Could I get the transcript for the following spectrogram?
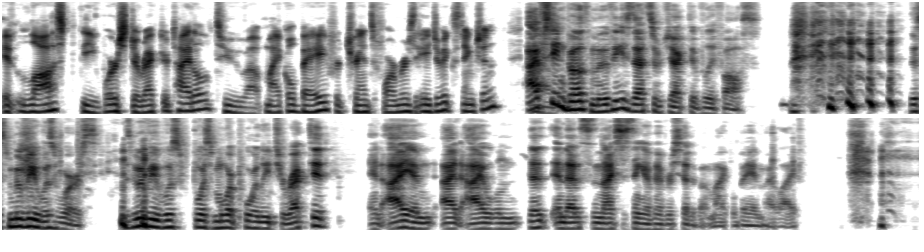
it lost the worst director title to uh, Michael Bay for Transformers: Age of Extinction. I've Uh, seen both movies. That's objectively false. This movie was worse. This movie was was more poorly directed, and I am I I will that, and that's the nicest thing I've ever said about Michael Bay in my life.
